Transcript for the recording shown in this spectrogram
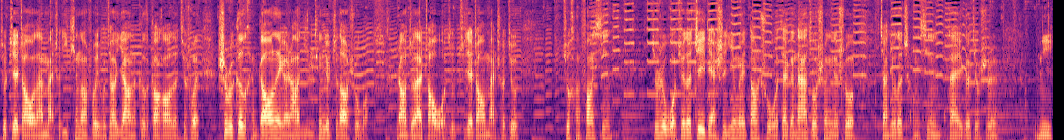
就直接找我来买车。一听到说有个叫样的个子高高的，就说是不是个子很高那个，然后一听就知道是我，然后就来找我，就直接找我买车，就就很放心。就是我觉得这一点是因为当初我在跟大家做生意的时候讲究的诚信，再一个就是你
